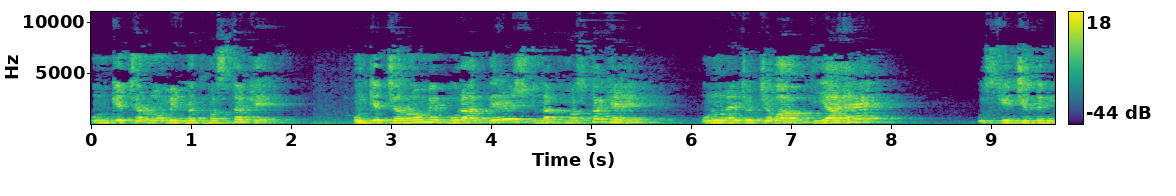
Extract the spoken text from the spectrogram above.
उनके चरणों में नतमस्तक है उनके चरणों में पूरा देश नतमस्तक है उन्होंने जो जवाब दिया है उसकी जितनी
